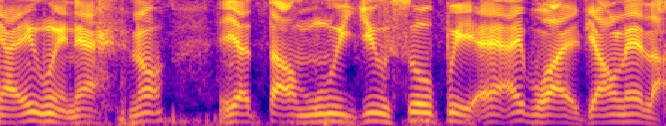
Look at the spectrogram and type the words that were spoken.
ညာရေးဝင်နေနော်ရတောင်မူယူစိုးပေးအဲအဲ့ဘွားကြီးပြောင်းလဲလာ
